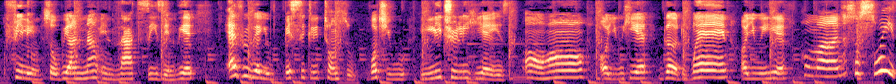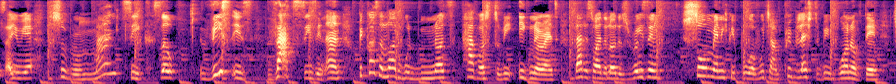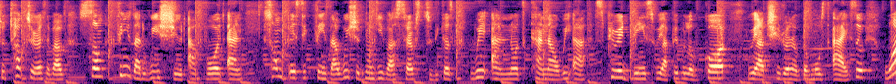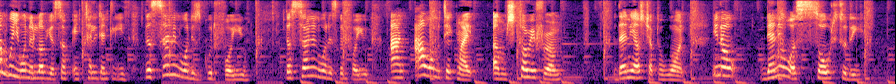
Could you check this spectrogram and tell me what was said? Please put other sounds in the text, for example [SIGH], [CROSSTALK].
feeling. So we are now in that season where everywhere you basically turn to, what you literally hear is uh-huh, or you hear good when, or you hear, oh man, that's so sweet, or you hear so romantic. So this is that season and because the lord would not have us to be ignorant that is why the lord is raising so many people, of which I'm privileged to be one of them, to talk to us about some things that we should avoid and some basic things that we should not give ourselves to because we are not carnal. We are spirit beings. We are people of God. We are children of the Most High. So, one way you want to love yourself intelligently is discerning what is good for you. Discerning what is good for you. And I want to take my um story from Daniel's chapter 1. You know, Daniel was sold to the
